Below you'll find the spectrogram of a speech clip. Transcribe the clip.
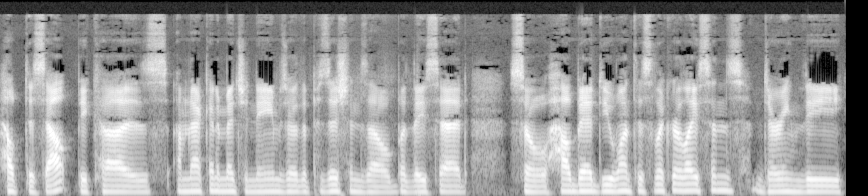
helped us out because I'm not going to mention names or the positions though, but they said so, how bad do you want this liquor license? During the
